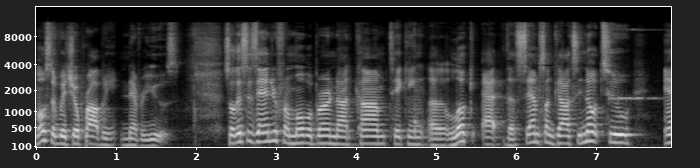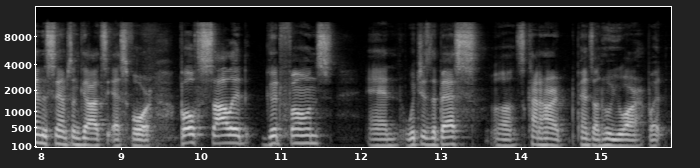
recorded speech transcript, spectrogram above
most of which you'll probably never use. So this is Andrew from mobileburn.com taking a look at the Samsung Galaxy Note 2 and the Samsung Galaxy S4 both solid, good phones, and which is the best? It's kind of hard. Depends on who you are, but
